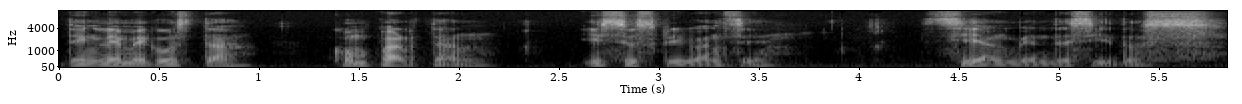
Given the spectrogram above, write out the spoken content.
denle me gusta, compartan y suscríbanse. Sean bendecidos.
